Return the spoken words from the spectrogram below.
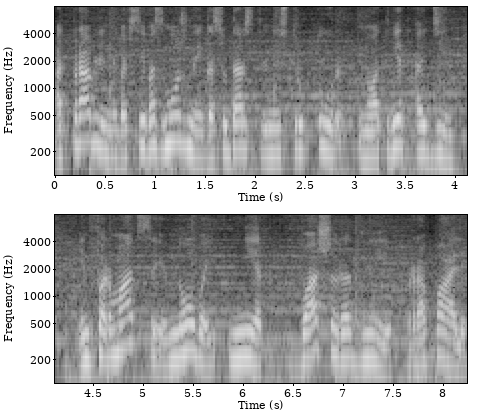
отправлены во всевозможные государственные структуры. Но ответ один. Информации новой нет. Ваши родные пропали.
